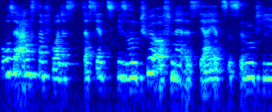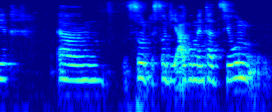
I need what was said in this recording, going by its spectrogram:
große Angst davor, dass das jetzt wie so ein Türöffner ist. Ja, jetzt ist irgendwie ähm, so, so die Argumentation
